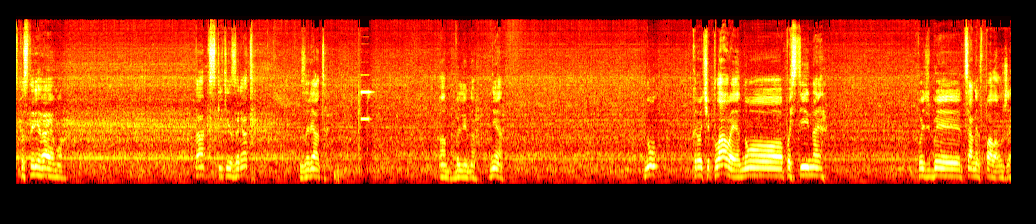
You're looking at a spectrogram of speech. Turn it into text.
Спостерігаємо. Так, скільки заряд? Заряд. А, блін. Ні. Ну, коротше, плаває, но постійно. Хоч би ця не впала вже.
